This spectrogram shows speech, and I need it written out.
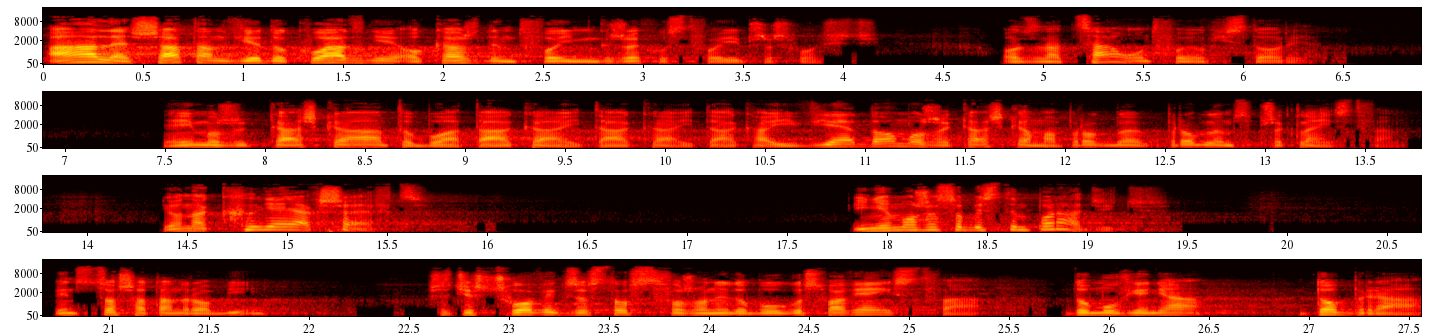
ale szatan wie dokładnie o każdym Twoim grzechu z Twojej przeszłości. On zna całą Twoją historię. I może Kaśka to była taka i taka i taka, i wiadomo, że Kaśka ma problem, problem z przekleństwem. I ona klnie jak szewc. I nie może sobie z tym poradzić. Więc co szatan robi? Przecież człowiek został stworzony do błogosławieństwa, do mówienia dobra.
